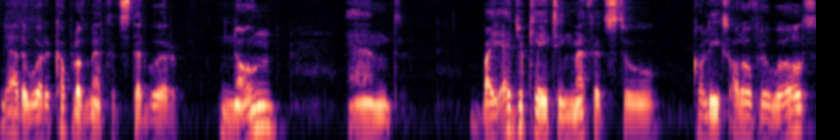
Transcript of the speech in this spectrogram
yeah, there were a couple of methods that were known, and by educating methods to colleagues all over the world,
